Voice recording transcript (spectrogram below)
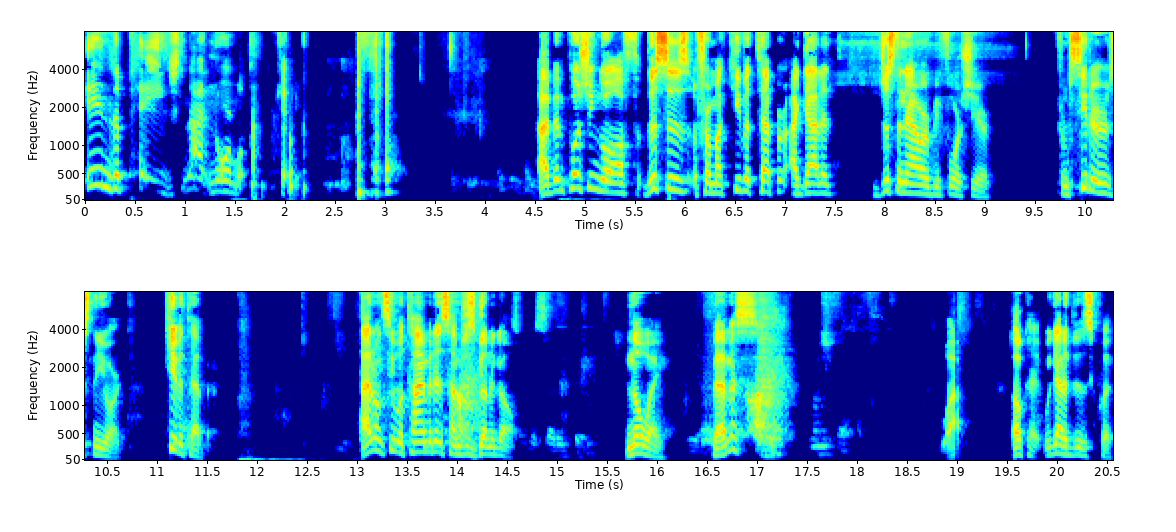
In the page, not normal. Okay. I've been pushing off. This is from Akiva Tepper. I got it just an hour before Shir. From Cedarhurst, New York. Akiva Tepper. I don't see what time it is. I'm just going to go. No way. Bemis? Wow. Okay, we got to do this quick.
